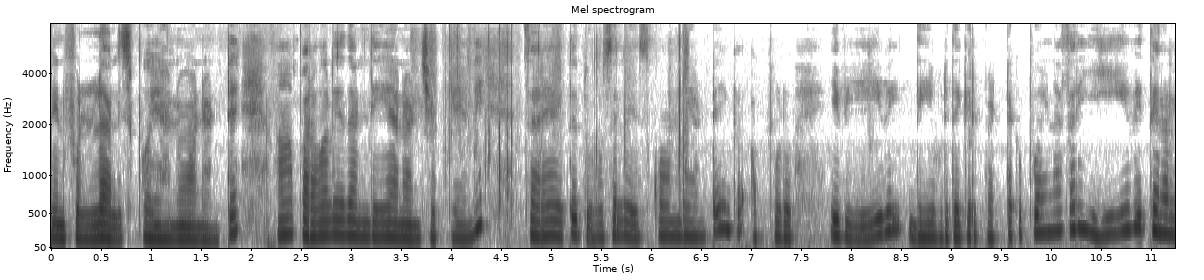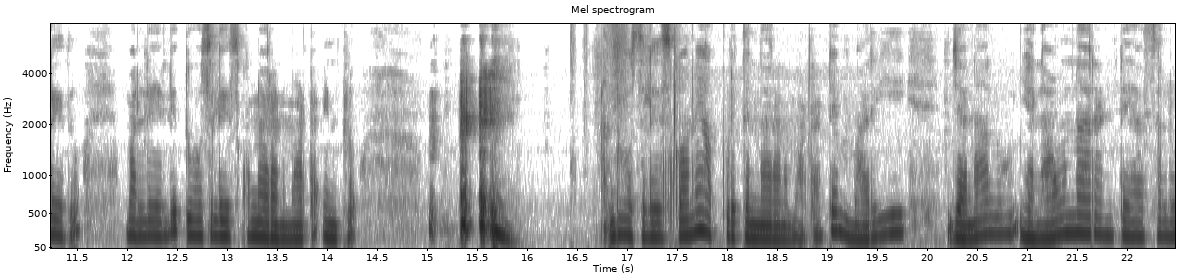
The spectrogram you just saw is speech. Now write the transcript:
నేను ఫుల్ అలసిపోయాను అని అంటే పర్వాలేదండి అని అని చెప్పి అని సరే అయితే దోశలు వేసుకోండి అంటే ఇంకా అప్పుడు ఇవి ఏవి దేవుడి దగ్గర పెట్టకపోయినా సరే ఏవి తినలేదు. మళ్ళీ వెళ్ళి దోశలు వేసుకున్నారనమాట ఇంట్లో. దోశలు వేసుకొని అప్పుడు తిన్నారనమాట. అంటే మరీ జనాలు ఎలా ఉన్నారంటే అసలు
